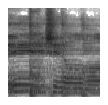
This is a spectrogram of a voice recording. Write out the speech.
Değişiyor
